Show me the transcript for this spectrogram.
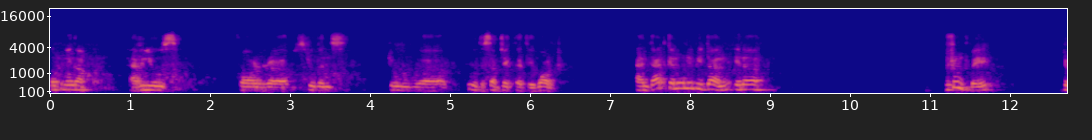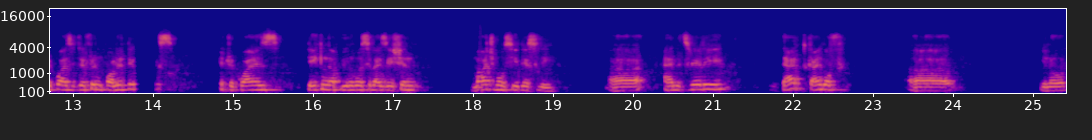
opening up avenues for uh, students to uh, do the subject that they want. And that can only be done in a different way. It requires a different politics. It requires taking up universalization much more seriously. Uh, and it's really that kind of, uh, you know,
